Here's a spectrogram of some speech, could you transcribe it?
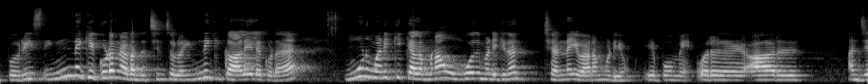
இப்போ ரீஸ் இன்னைக்கு கூட நடந்துச்சுன்னு சொல்லுவேன். இன்னைக்கு காலையில் கூட மூணு மணிக்கு கிளம்புனா ஒம்பது மணிக்கு தான் சென்னை வர முடியும் எப்போவுமே. ஒரு ஆறு அஞ்சு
